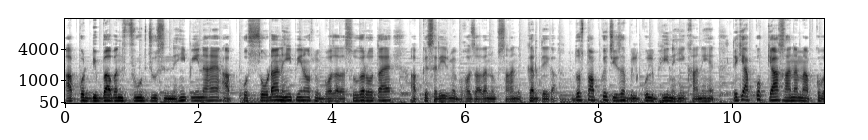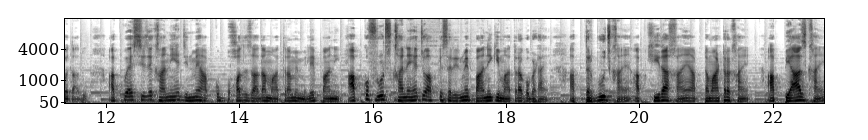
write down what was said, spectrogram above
आपको डिब्बा बंद फ्रूट जूस नहीं पीना है, आपको सोडा नहीं पीना, उसमें बहुत ज़्यादा शुगर होता है, आपके शरीर में बहुत ज़्यादा नुकसान कर देगा। दोस्तों, आपको ये चीज़ें बिल्कुल भी नहीं खानी है। देखिए, आपको क्या खाना मैं आपको बता दूँ। आपको ऐसी चीज़ें खानी है जिनमें आपको बहुत ज़्यादा मात्रा में मिले पानी। आपको फ्रूट्स खाने हैं जो आपके शरीर में पानी की मात्रा को बढ़ाएँ। आप तरबूज खाएँ, आप खीरा खाएँ, आप टमाटर खाएँ, आप प्याज खाएँ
